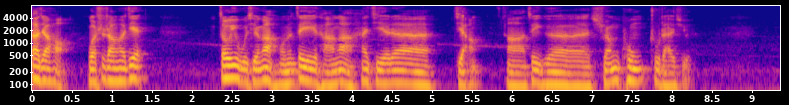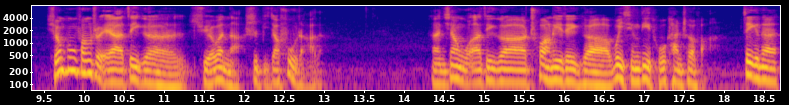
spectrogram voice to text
大家好，我是张和建。周易五行啊，我们这一堂啊还接着讲啊这个悬空住宅学。悬空风水啊，这个学问呢是比较复杂的啊。你像我这个创立这个卫星地图勘测法，这个呢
